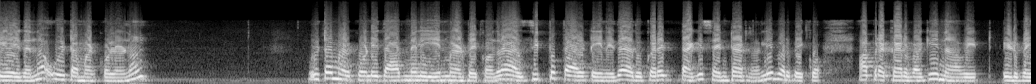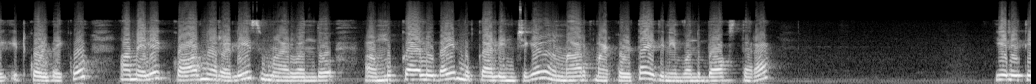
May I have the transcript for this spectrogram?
ಈಗ ಇದನ್ನ ಉಲ್ಟಾ ಮಾಡ್ಕೊಳ್ಳೋಣ. ಉಲ್ಟಾ ಮಾಡ್ಕೊಂಡಿದ್ದಾದ್ಮೇಲೆ ಏನು ಮಾಡಬೇಕು ಅಂದ್ರೆ ಆ ಜಿಪ್ ಪಾರ್ಟ್ ಏನಿದೆ ಅದು ಕರೆಕ್ಟಾಗಿ ಸೆಂಟರ್ನಲ್ಲಿ ಸೆಂಟರ್ನಲ್ಲಿ ಬರಬೇಕು. ಆ ಪ್ರಕಾರವಾಗಿ ನಾವು ಇಟ್ ಇಡ್ಬೇಕು ಇಟ್ಕೊಳ್ಬೇಕು. ಆಮೇಲೆ ಕಾರ್ನರ್ ಅಲ್ಲಿ ಸುಮಾರು ಒಂದು ಮುಕ್ಕಾಲು ಬೈ ಮುಕ್ಕಾಲು ಇಂಚಿಗೆ ಮಾರ್ಕ್ ಮಾಡ್ಕೊಳ್ತಾ ಇದ್ದೀನಿ. ಒಂದು ಬಾಕ್ಸ್ ತರ. ಈ ರೀತಿ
